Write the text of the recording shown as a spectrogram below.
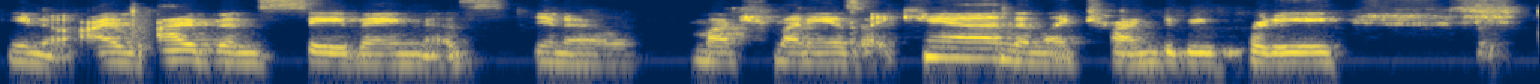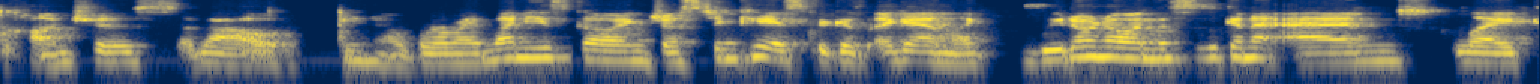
you know I've, I've been saving as you know much money as i can and like trying to be pretty conscious about you know where my money's going just in case because again like we don't know when this is going to end. Like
